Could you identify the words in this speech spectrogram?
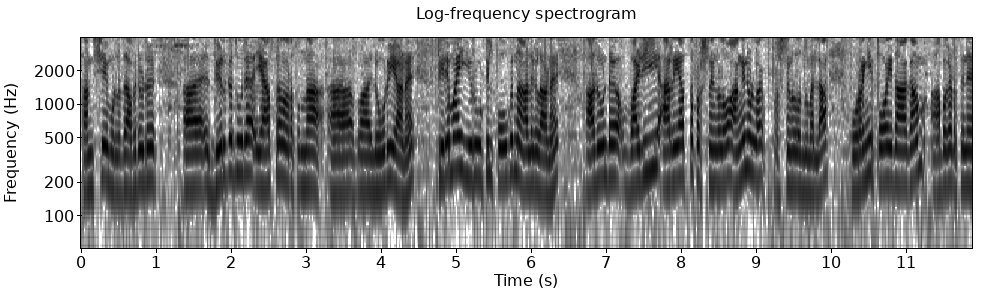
സംശയമുള്ളത്. അവരോട് ആ, ദീർഘദൂര യാത്ര നടത്തുന്ന ലോറിയാണ്. സ്ഥിരമായി ഈ റൂട്ടിൽ പോകുന്ന ആളുകളാണ്. അതുകൊണ്ട് വഴി അറിയാത്ത പ്രശ്നങ്ങളോ അങ്ങനെയുള്ള പ്രശ്നങ്ങളൊന്നുമല്ല. ഉറങ്ങിപ്പോയതാകാം അപകടത്തിന്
